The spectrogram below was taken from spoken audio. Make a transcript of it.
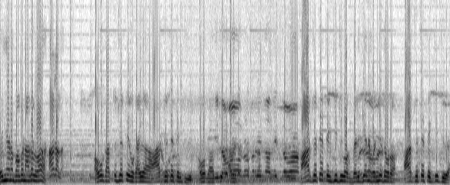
ಹೆಂಗೇನ ಬಾಬನ್? ಆಗಲ್ವಾ? ಆಗಲ್ಲ. ಅವ್ರಿಗೆ ಹತ್ತು ಜೊತೆ ಇವಾಗ ಆರು ಜೊತೆ ತೆಗ್ದಿದ್ವಿ. ಅವ್ರಿಗೆ ಆರು ಆರ್ ಜೊತೆ ತೆಗ್ದಿದ್ವಿ ಇವಾಗ. ಬೆಳಿಗ್ಗೆನೆ ಬಂದಿದ್ದವ್ರು. ಆರ್ ಜೊತೆ ತೆಗ್ದಿದ್ವಿ.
